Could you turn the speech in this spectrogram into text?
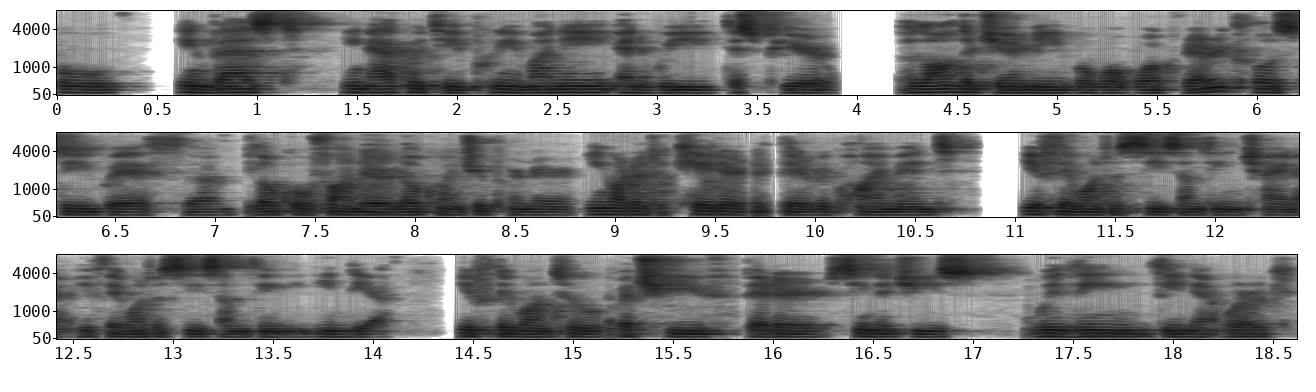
who invest in equity, putting money, and we disappear. Along the journey, we will work very closely with um, local founder, local entrepreneur in order to cater their requirement if they want to see something in China, if they want to see something in India, if they want to achieve better synergies within the network,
